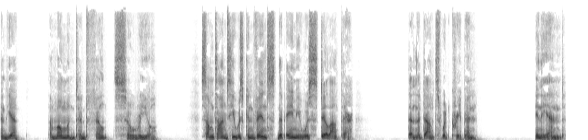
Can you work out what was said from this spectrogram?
And yet, the moment had felt so real. Sometimes he was convinced that Amy was still out there. Then the doubts would creep in. In the end,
